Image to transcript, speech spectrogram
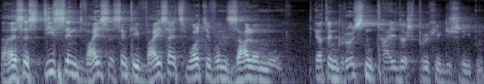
Da heißt es, dies sind, Weis, sind die Weisheitsworte von Salomo. Er hat den größten Teil der Sprüche geschrieben.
